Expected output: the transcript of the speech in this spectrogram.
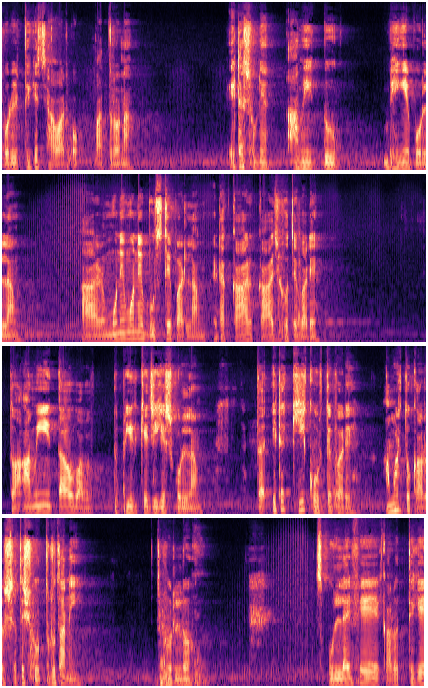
শরীর থেকে ছাওয়ার পাত্র না। এটা শুনে আমি একটু ভেঙে পড়লাম আর মনে মনে বুঝতে পারলাম এটা কার কাজ হতে পারে। তো আমি তাও বাবা পীরকে জিজ্ঞেস করলাম, তা এটা কি করতে পারে? আমার তো কারোর সাথে শত্রুতা নেই। বলল স্কুল লাইফে কারোর থেকে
